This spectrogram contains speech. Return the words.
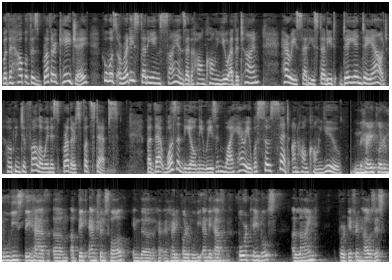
With the help of his brother KJ, who was already studying science at Hong Kong U at the time, Harry said he studied day in day out, hoping to follow in his brother's footsteps. But that wasn't the only reason why Harry was so set on Hong Kong U. Harry Potter movies, they have um, a big entrance hall in the Harry Potter movie, and they have four tables aligned for different houses.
